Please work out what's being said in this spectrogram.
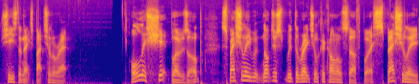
she's the next bachelorette all this shit blows up, especially with, not just with the Rachel Kirkconnell stuff, but especially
